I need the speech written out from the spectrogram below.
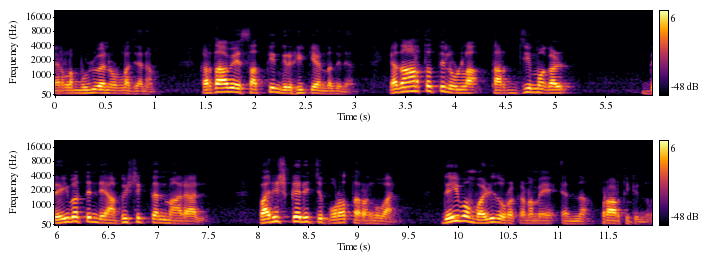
കേരളം മുഴുവനുള്ള ജനം കർത്താവെ സത്യം ഗ്രഹിക്കേണ്ടതിന് യഥാർത്ഥത്തിലുള്ള തർജിമകൾ ദൈവത്തിന്റെ അഭിഷിക്തന്മാരാൽ പരിഷ്കരിച്ച് പുറത്തിറങ്ങുവാൻ ദൈവം വഴി തുറക്കണമേ എന്ന് പ്രാർത്ഥിക്കുന്നു.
